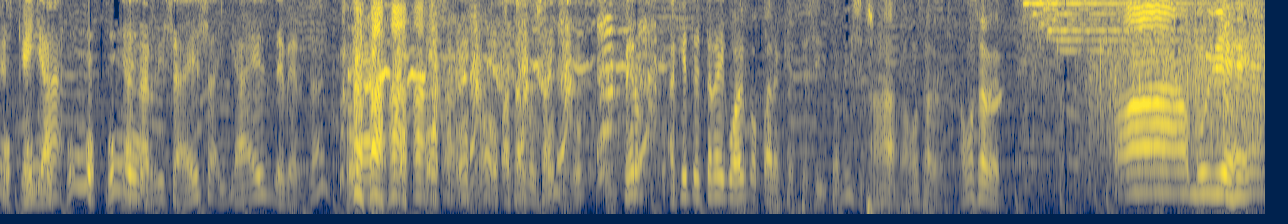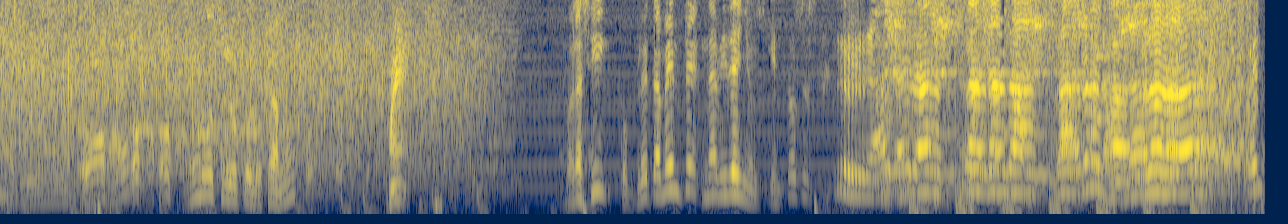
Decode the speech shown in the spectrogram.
es, que ya, ya la risa esa ya es de verdad. pasan los años. Pero aquí te traigo algo para que te sintonices. Vamos a ver, vamos a ver. Ah, muy bien. ¿Cómo se lo colocamos? Ahora sí, completamente navideños. Y entonces. Bueno,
